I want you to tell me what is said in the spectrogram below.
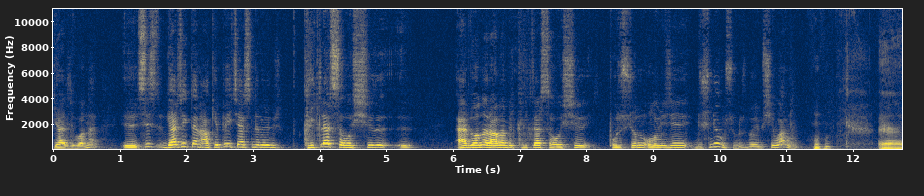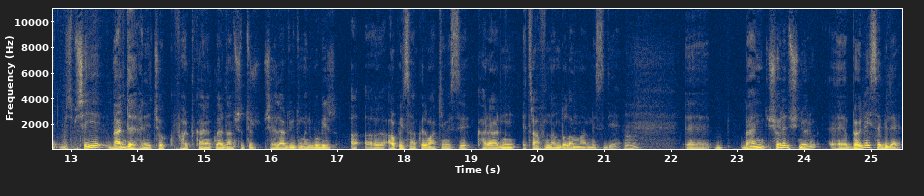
geldi bana. E, siz gerçekten AKP içerisinde böyle bir klikler savaşı e, Erdoğan'a rağmen bir klikler savaşı pozisyonun olabileceğini düşünüyor musunuz? Böyle bir şey var mı? Hı hı. Ee, bir şeyi ben de hani çok farklı kaynaklardan şu tür şeyler duydum. Hani bu bir Avrupa İnsan Hakları Mahkemesi kararının etrafından dolanma hamlesi diye. Ee, ben şöyle düşünüyorum. Ee, böyleyse bile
